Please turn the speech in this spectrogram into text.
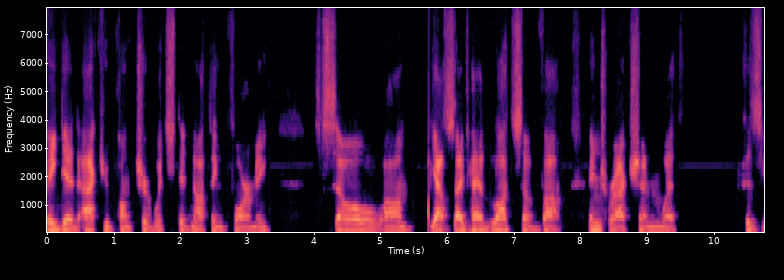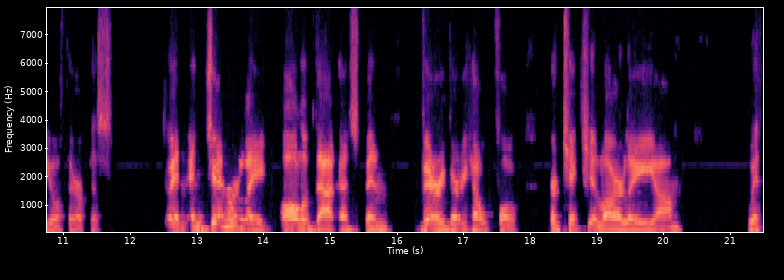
they did acupuncture, which did nothing for me. So um, yes, I've had lots of uh, interaction with physiotherapists and and generally all of that has been very very helpful particularly um, with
